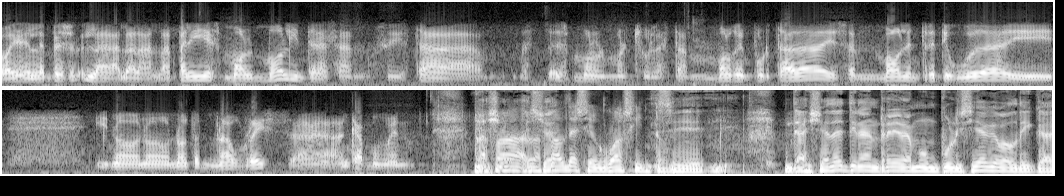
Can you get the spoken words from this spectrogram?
la, la, la, la, la pel·li és molt, molt interessant, o sigui, està, és molt, molt xula, està molt ben portada, és molt entretinguda i, i no, no, no, no avorreix eh, en cap moment. La, Això- fa, la això- fa el de Washington. Sí. D'això de tirar enrere amb un policia, què vol dir? Que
